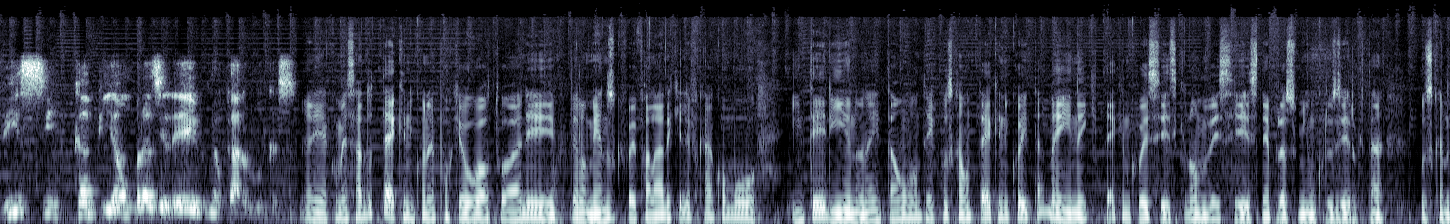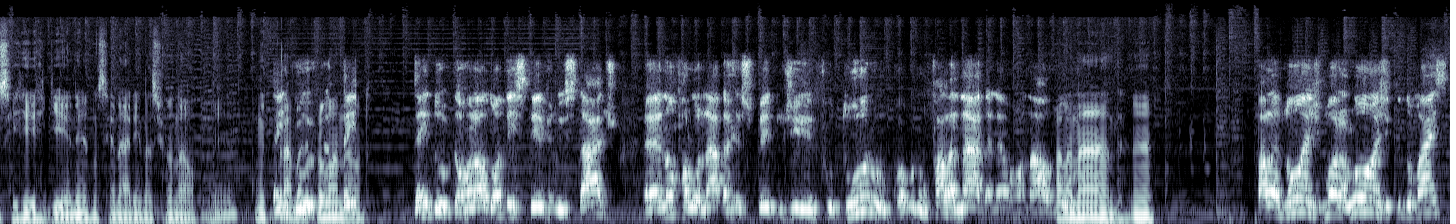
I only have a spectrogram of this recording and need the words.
vice-campeão brasileiro, meu caro Lucas. É, ia começar do técnico, né? Porque o Autuari, pelo menos o que foi falado, é que ele ficar como interino, né? Então vão ter que buscar um técnico aí também, né? Que técnico vai ser esse? Que nome vai ser esse, né? Para assumir um Cruzeiro que tá buscando se reerguer, né? No cenário nacional. É muito Sem trabalho pro dúvida, Ronaldo. Sem dúvida. O Ronaldo ontem esteve no estádio, eh, não falou nada a respeito de futuro, como não fala nada, né? O Ronaldo Fala nada. é. fala longe, mora longe e tudo mais,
